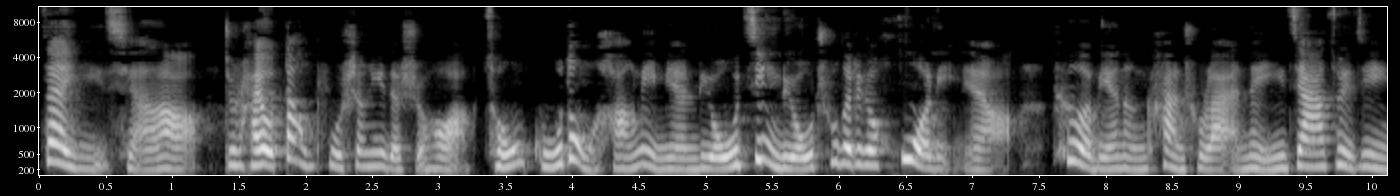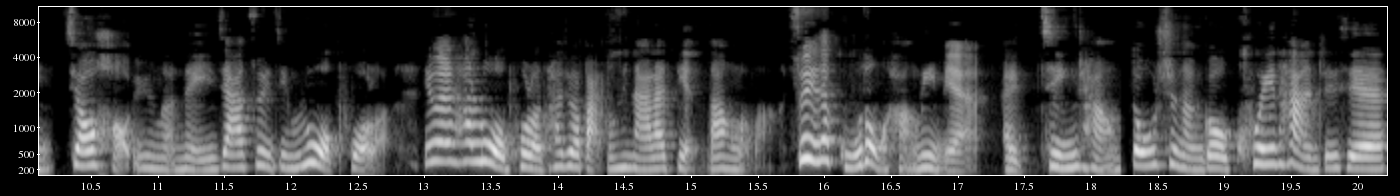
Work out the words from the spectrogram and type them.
在以前啊，就是还有当铺生意的时候啊，从古董行里面流进流出的这个货里面啊，特别能看出来哪一家最近交好运了，哪一家最近落魄了。因为他落魄了，他就要把东西拿来典当了嘛。所以在古董行里面，哎，经常都是能够窥探这些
